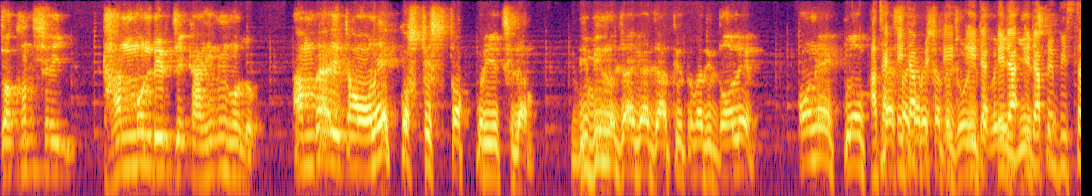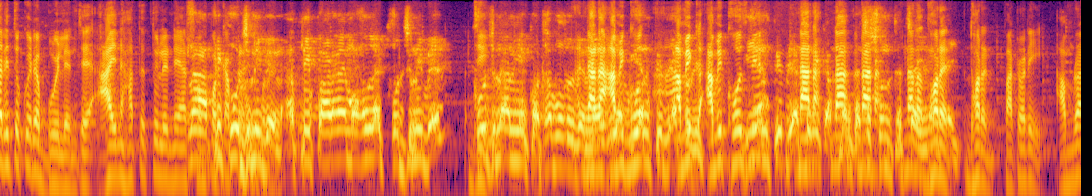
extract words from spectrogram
যখন সেই ধানমন্ডির যে কাহিনী হলো আমরা এটা অনেক কষ্টে স্টপ করিয়েছিলাম। বিভিন্ন জায়গায় জাতীয়তাবাদী দলের অনেক লোক আচ্ছা এটা এটা এটা আপনি বিস্তারিত করে যে আইন হাতে তুলে নেওয়া না আপনি খোঁজ নিবেন। আপনি পাড়ায় মহল্লায় খোঁজ নিবেন। খোঁজ না নিয়ে কথা বলবেন না। না আমি আমি আমি খোঁজ নিয়ে না না না না ধরেন ধরেন পাটোয়ারি আমরা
